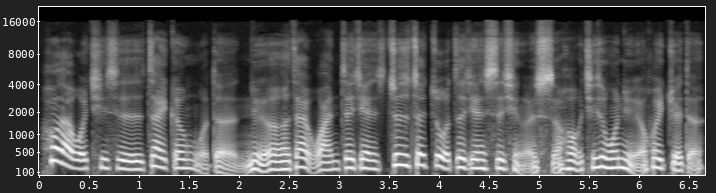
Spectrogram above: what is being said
后来我其实，在跟我的女儿在玩这件，就是在做这件事情的时候，其实我女儿会觉得，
